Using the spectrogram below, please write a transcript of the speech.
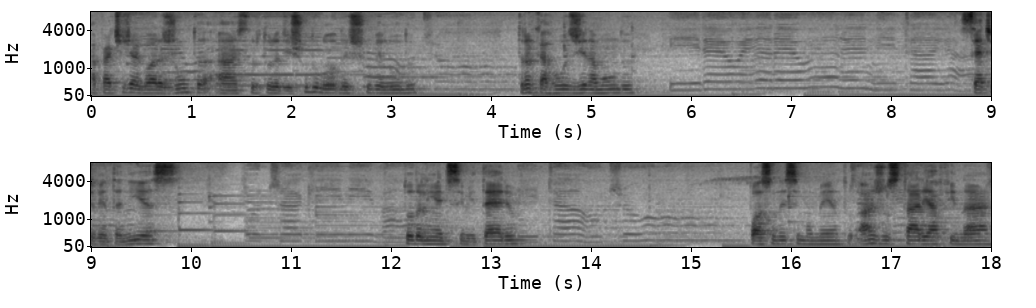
a partir de agora junta a estrutura de chudulodo e chuveludo, tranca-ruas, giramundo, sete ventanias, toda a linha de cemitério, possam nesse momento ajustar e afinar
